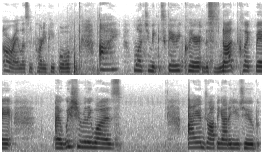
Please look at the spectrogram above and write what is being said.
Alright, listen party people. I want to make this very clear. This is not clickbait. I wish it really was. I am dropping out of YouTube.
